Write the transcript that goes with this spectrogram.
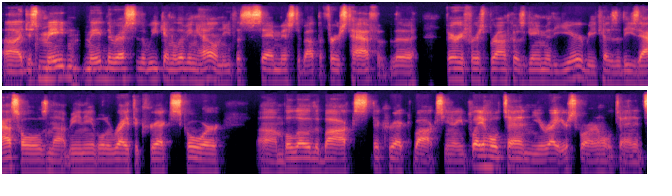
uh, just made made the rest of the weekend a living hell. Needless to say, I missed about the first half of the very first Broncos game of the year because of these assholes not being able to write the correct score um, below the box, the correct box. You know, you play hole 10, you write your score on hole 10. It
